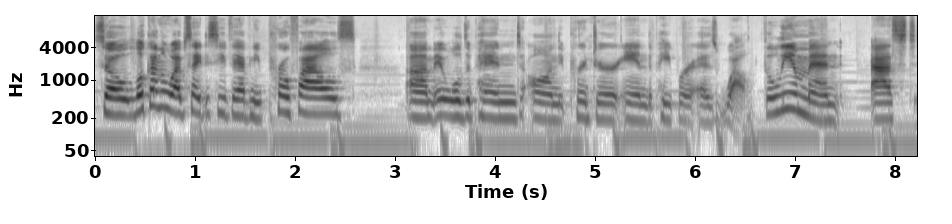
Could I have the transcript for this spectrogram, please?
So look on the website to see if they have any profiles. Um, it will depend on the printer and the paper as well. The Liam Men asked,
